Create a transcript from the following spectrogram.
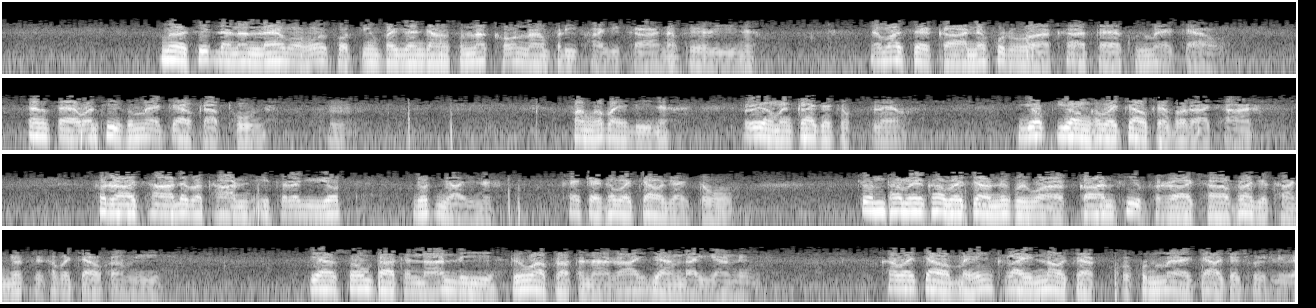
เมื่อคิดดังนั้นแล้วโอโหสดจึงไปยังยังสำนักของนางปริภายิกานางเพรีนะ นมัสการนะพูดว่าข้าแต่คุณแม่เจ้า ตั้งแต่วันที่คุณแม่เจ้ากราบทูลฟังเข้าไปดีนะ เรื่องมันใกล้จะจบแล้ว ยกย่องข้าพเจ้าแก่พระราชา พระราชาได้ประทานอิสริยศยศใหญ่นะแค่แก่ข้าพเจ้าใหญ่โต จนทำให้ข้าพเจ้านึกไปว่าการที่พระราชาพระราชทานยศแก่ข้าพเจ้าครั้งนี้จะทรงปรารถนาดีหรือว่าปรารถนาร้ายอย่างใดอย่างหนึ่งข้าพเจ้าไม่เห็นใครนอกจากคุณแม่เจ้าจะช่วยเหลือ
